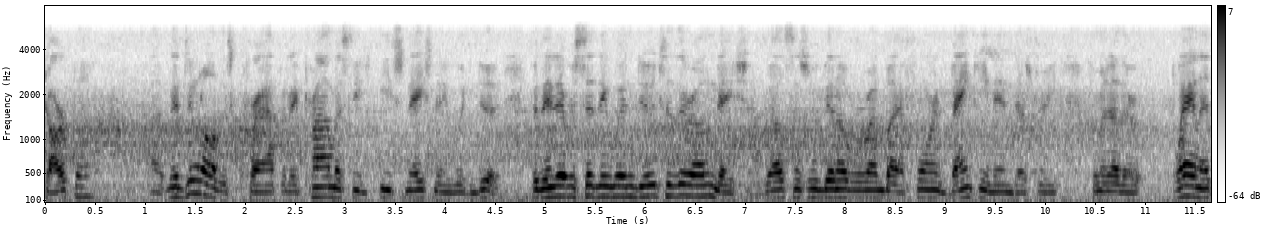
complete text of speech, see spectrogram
DARPA. Uh, they're doing all this crap, and they promised each, each nation they wouldn't do it. But they never said they wouldn't do it to their own nation. Well, since we've been overrun by a foreign banking industry from another planet,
